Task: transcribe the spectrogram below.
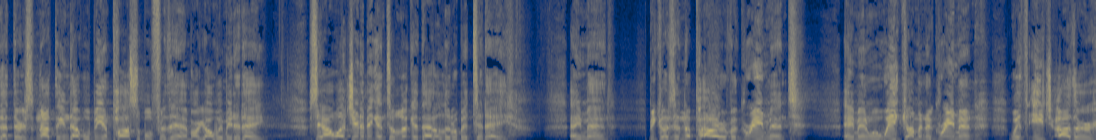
that there's nothing that will be impossible for them. Are y'all with me today? See, I want you to begin to look at that a little bit today. Amen. Because in the power of agreement, Amen. When we come in agreement with each other,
